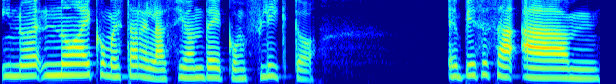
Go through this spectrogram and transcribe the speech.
Y no, no hay como esta relación de conflicto empiezas a, mm,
